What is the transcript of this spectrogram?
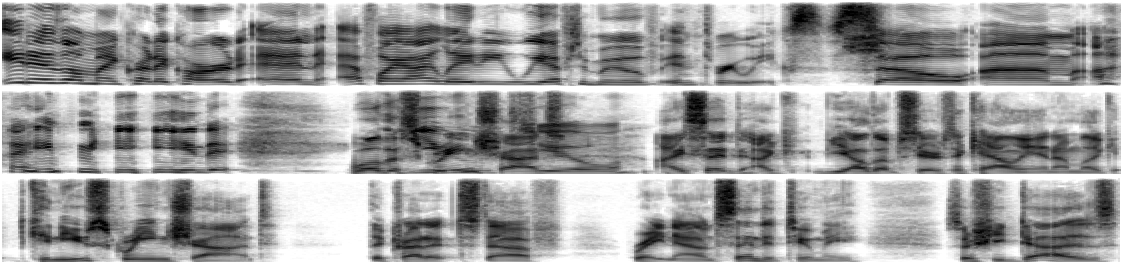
It is on my credit card. And FYI, lady, we have to move in three weeks. So um I need Well, the screenshots, I said, I yelled upstairs to Callie and I'm like, can you screenshot the credit stuff right now and send it to me? So she does.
